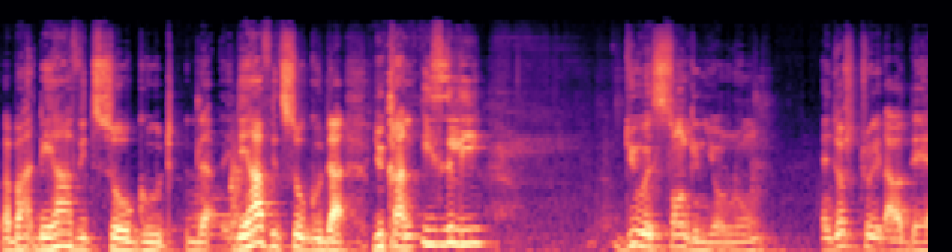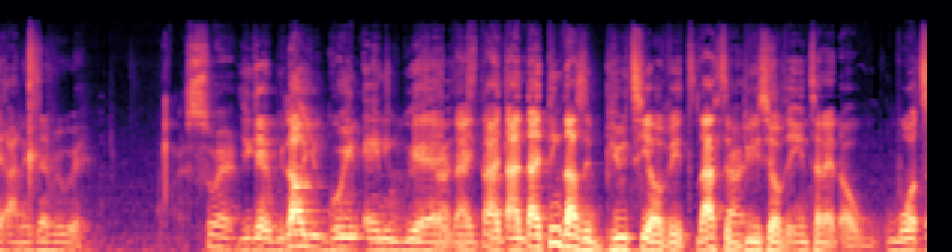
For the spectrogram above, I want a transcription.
But- But they have it so good. that- They have it so good that you can easily do a song in your room and just throw it out there and it's everywhere. I swear. You get without you going anywhere. That And is I, I, and I think that's the beauty of it. That's the beauty is- of the internet. Of what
